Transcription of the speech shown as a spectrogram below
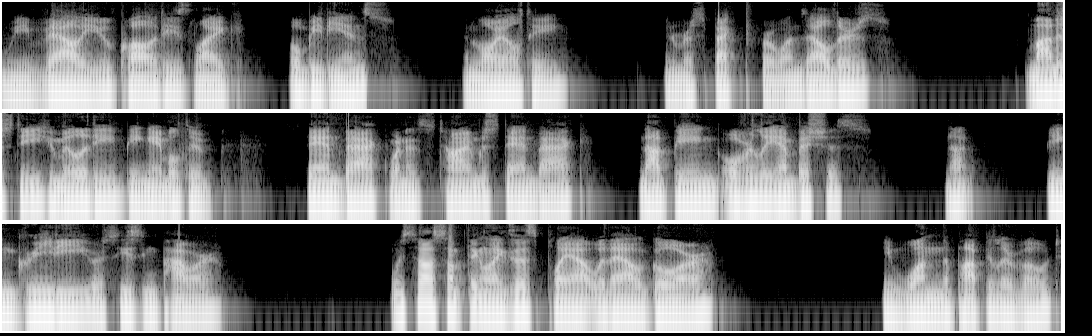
We value qualities like obedience and loyalty and respect for one's elders, modesty, humility, being able to stand back when it's time to stand back, not being overly ambitious, not being greedy or seizing power. We saw something like this play out with Al Gore. He won the popular vote.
